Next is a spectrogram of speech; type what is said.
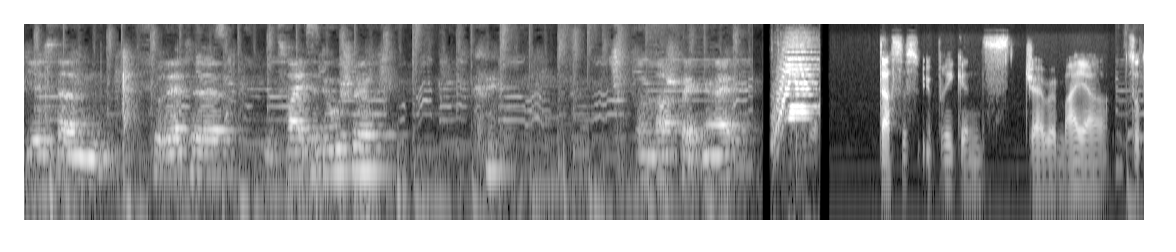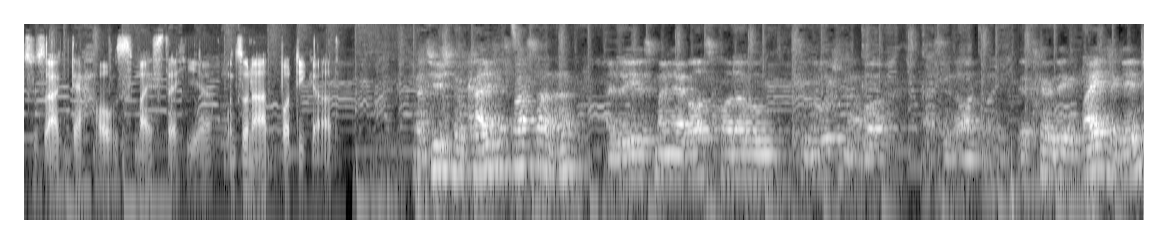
hier ist dann Toilette, die zweite Dusche und Waschbecken halt. Das ist übrigens Jeremiah, sozusagen der Hausmeister hier und so eine Art Bodyguard. Natürlich nur kaltes Wasser, ne? Also jedes Mal eine Herausforderung zu duschen, aber das ist in Ordnung. Jetzt können wir weitergehen.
